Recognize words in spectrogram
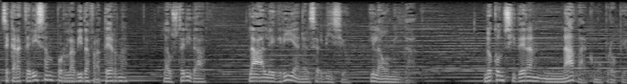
Se caracterizan por la vida fraterna, la austeridad, la alegría en el servicio y la humildad. No consideran nada como propio,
